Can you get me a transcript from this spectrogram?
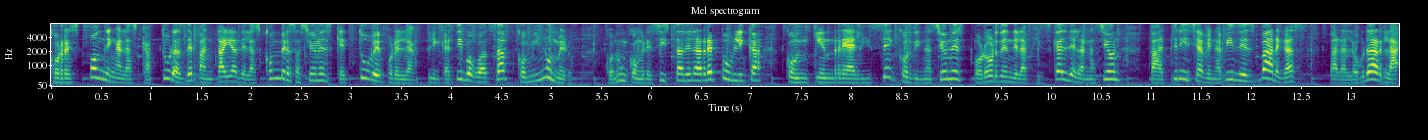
corresponden a las capturas de pantalla de las conversaciones que tuve por el aplicativo WhatsApp con mi número, con un congresista de la República con quien realicé coordinaciones por orden de la fiscal de la Nación, Patricia Benavides Vargas, para lograr la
